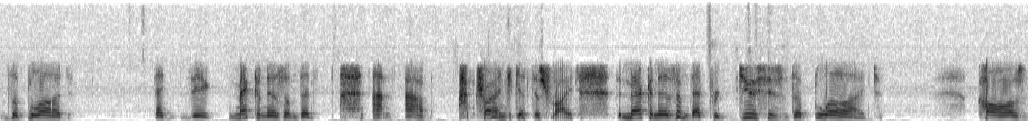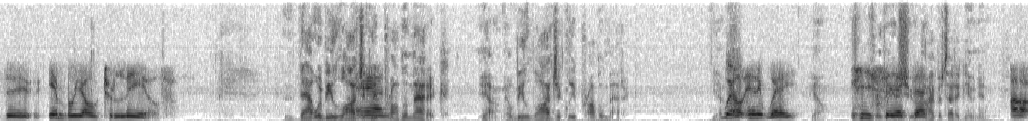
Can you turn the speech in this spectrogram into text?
the blood that the mechanism that I, I, I'm trying to get this right, the mechanism that produces the blood caused the embryo to live. That would be logically And- problematic. Yeah, that would be logically problematic. Yes. Well, anyway, yeah. he For said issue that hypostatic union. uh,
